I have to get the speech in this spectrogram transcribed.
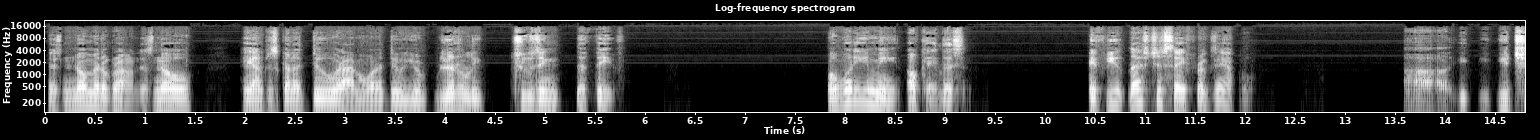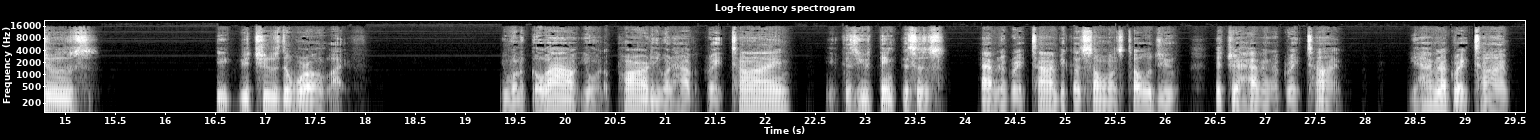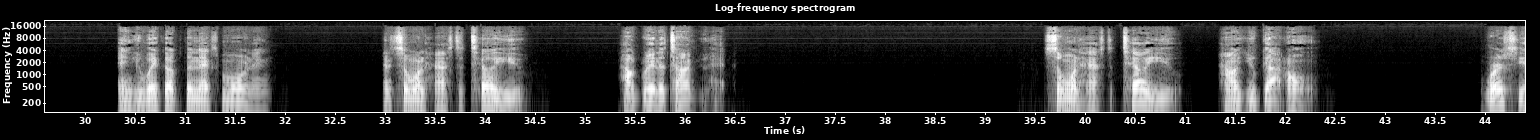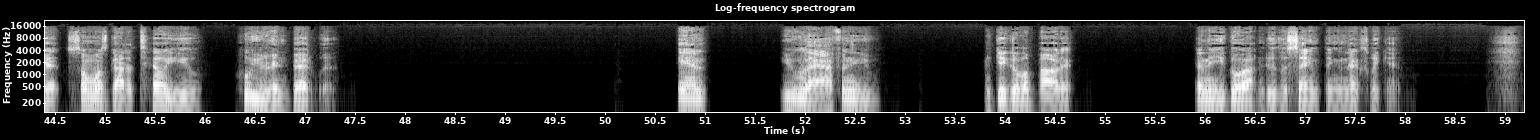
There's no middle ground. There's no, hey, I'm just going to do what I want to do. You're literally choosing the thief. Well, what do you mean? Okay, listen if you let's just say for example uh you, you choose you, you choose the world life. You want to go out you want to party you want to have a great time because you think this is having a great time because someone's told you that you're having a great time. You're having a great time and you wake up the next morning and someone has to tell you how great a time you had someone has to tell you how you got home. Worse yet, someone's got to tell you who you're in bed with. And you laugh and you giggle about it. And then you go out and do the same thing next weekend.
